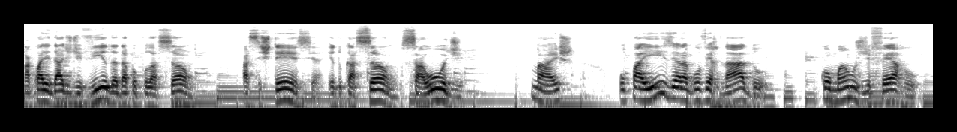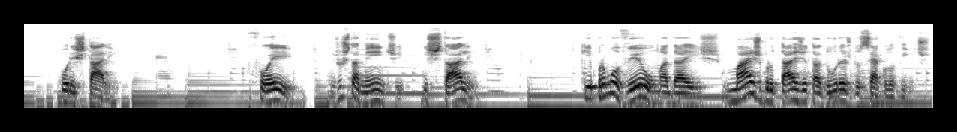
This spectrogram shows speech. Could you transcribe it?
na qualidade de vida da população, assistência, educação, saúde, mas o país era governado com mãos de ferro por Stalin. foi justamente Stalin que promoveu uma das mais brutais ditaduras do século XX.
